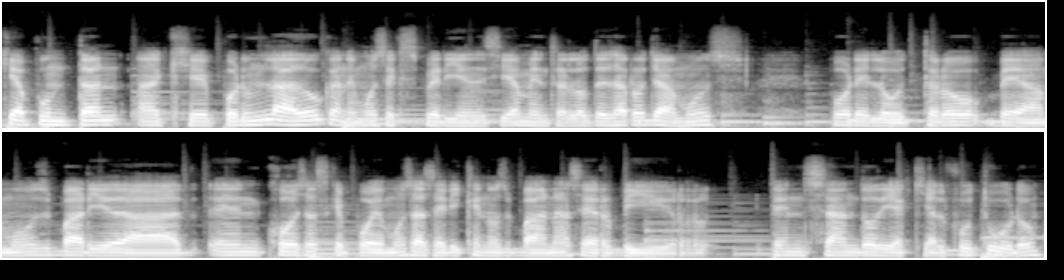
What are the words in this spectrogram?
que apuntan a que por un lado ganemos experiencia mientras los desarrollamos, por el otro veamos variedad en cosas que podemos hacer y que nos van a servir pensando de aquí al futuro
